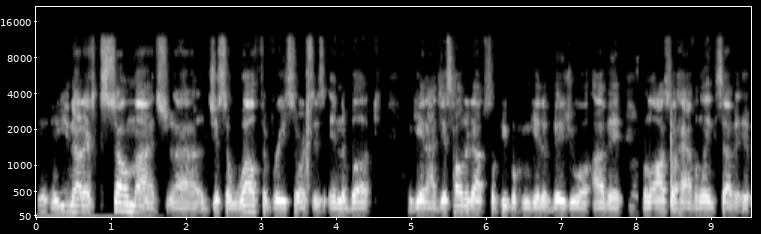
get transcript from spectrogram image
You know, there's so much, uh, just a wealth of resources in the book. Again, I just hold it up so people can get a visual of it. We'll also have links of it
